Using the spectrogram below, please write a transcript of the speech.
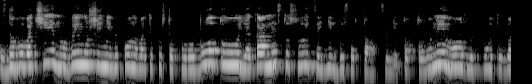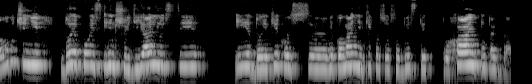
здобувачі ну, вимушені виконувати якусь таку роботу, яка не стосується їх дисертації. Тобто вони можуть бути залучені до якоїсь іншої діяльності і до якихось е, виконання якихось особистих прохань і так далі.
